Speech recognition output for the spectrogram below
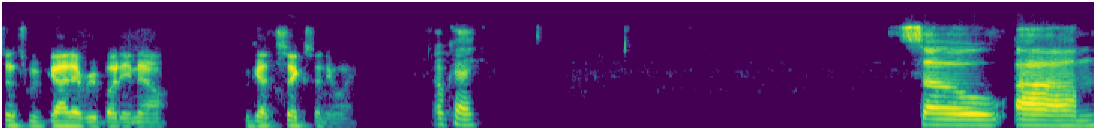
since we've got everybody now, we've got six anyway. Okay. So, um,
